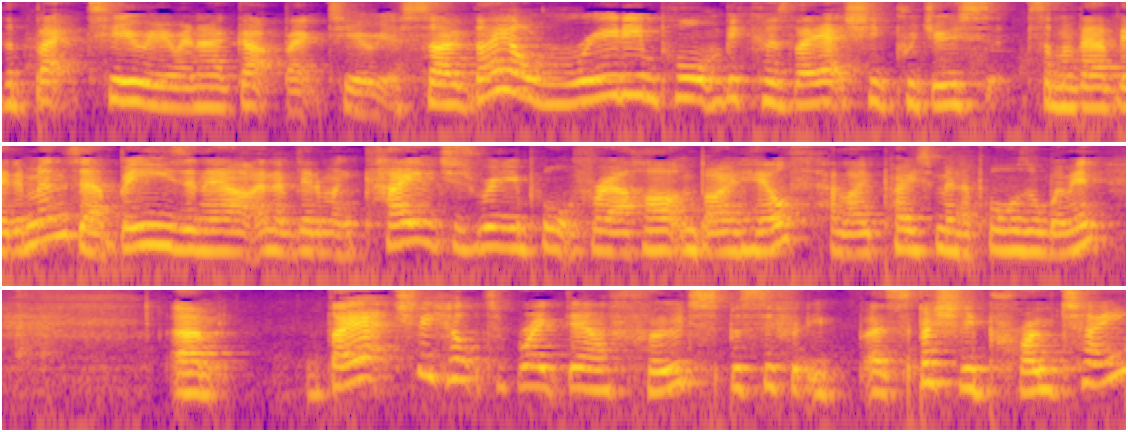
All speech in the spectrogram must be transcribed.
the bacteria in our gut bacteria. So they are really important because they actually produce some of our vitamins, our B's and our and our vitamin K, which is really important for our heart and bone health. Hello, postmenopausal women. Um, they actually help to break down food, specifically, especially protein.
